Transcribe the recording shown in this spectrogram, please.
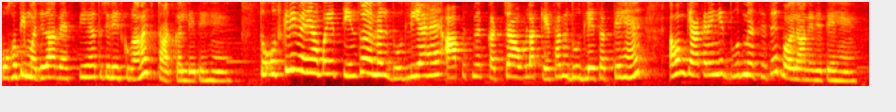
बहुत ही मज़ेदार रेसिपी है तो चलिए इसको बनाना स्टार्ट कर लेते हैं। तो उसके लिए मैंने यहाँ पर ये 300 सौ दूध लिया है। आप इसमें कच्चा, उबला कैसा भी दूध ले सकते हैं। अब हम क्या करेंगे? दूध में अच्छे से बॉयल आने देते हैं।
